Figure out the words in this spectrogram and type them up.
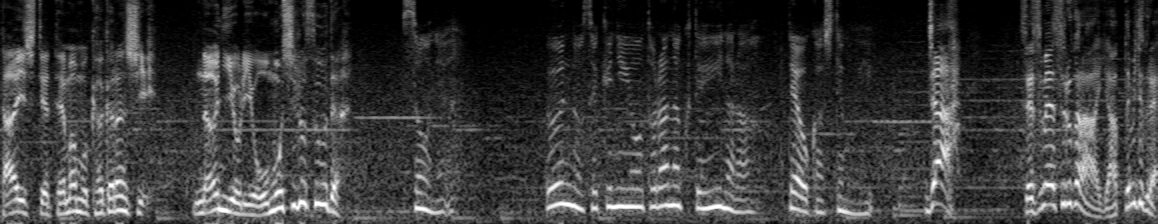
大して手間もかからんし何より面白そうだ。そうね運の責任を取らなくていいなら手を貸してもいい。じゃあ説明するからやってみてくれ。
